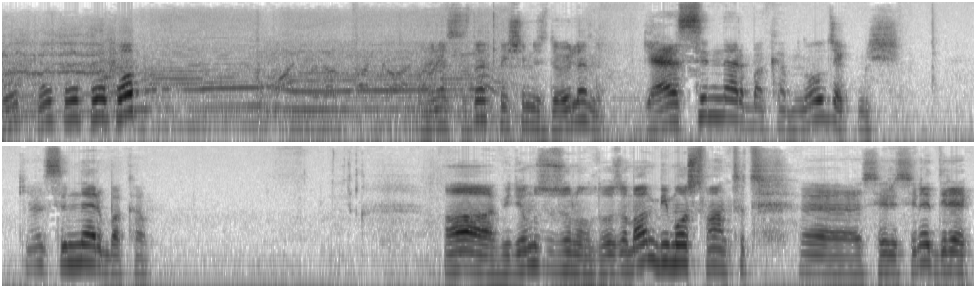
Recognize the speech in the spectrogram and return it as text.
Hop hop hop hop hop. Aynasızlar peşimizde öyle mi? Gelsinler bakalım ne olacakmış. Gelsinler bakalım. Aa videomuz uzun oldu. O zaman bir Most Wanted e, serisine direkt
